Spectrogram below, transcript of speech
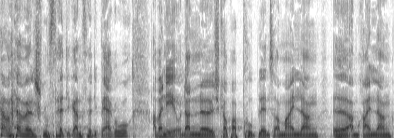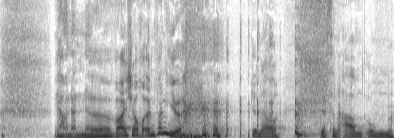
aber ich musste halt die ganze Zeit die Berge hoch. Aber nee, und dann, äh, ich glaube, ab Koblenz am Main lang, äh, am Rhein lang. Ja, und dann äh, war ich auch irgendwann hier. genau. Gestern Abend um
